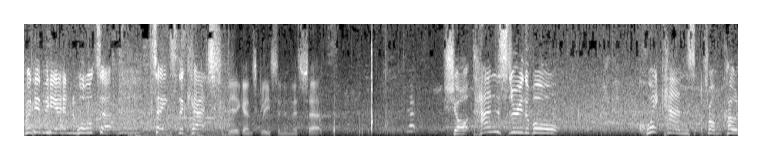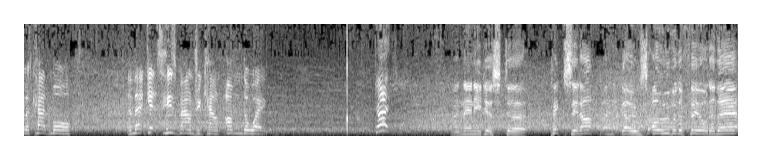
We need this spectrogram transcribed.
But in the end, Walter takes the catch. be against Gleeson in this set. Shot, hands through the ball. Quick hands from Kohler-Cadmore. And that gets his boundary count underway. And then he just uh, picks it up and it goes over the fielder there.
